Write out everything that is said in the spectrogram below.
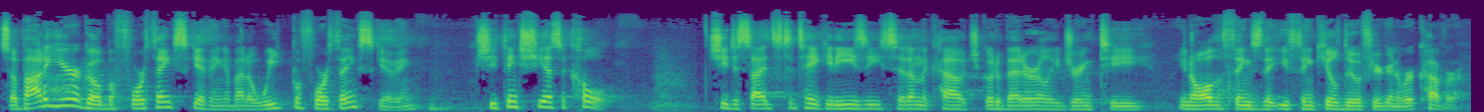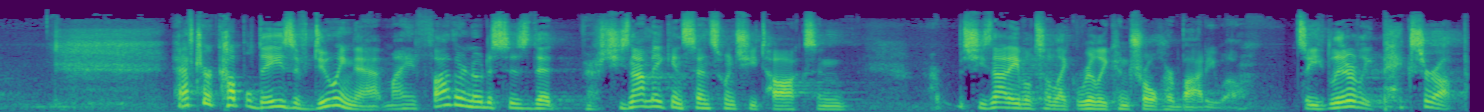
So, about a year ago, before Thanksgiving, about a week before Thanksgiving, she thinks she has a cold. She decides to take it easy, sit on the couch, go to bed early, drink tea, you know, all the things that you think you'll do if you're going to recover. After a couple days of doing that, my father notices that she's not making sense when she talks and she's not able to like really control her body well. So he literally picks her up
